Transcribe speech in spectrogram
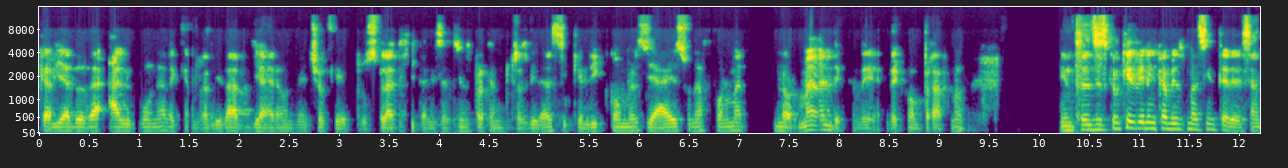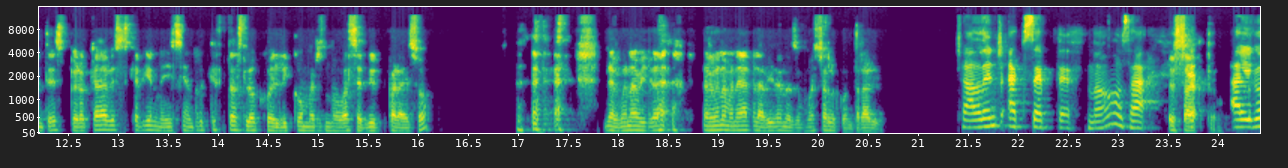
cabía duda alguna de que en realidad ya era un hecho que pues, la digitalización es parte de nuestras vidas y que el e-commerce ya es una forma normal de, de, de comprar, ¿no? Entonces creo que vienen cambios más interesantes, pero cada vez que alguien me dice, Enrique, estás loco, el e-commerce no va a servir para eso, de alguna vida, de alguna manera la vida nos demuestra lo contrario. Challenge accepted, ¿no? O sea, Exacto, algo,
